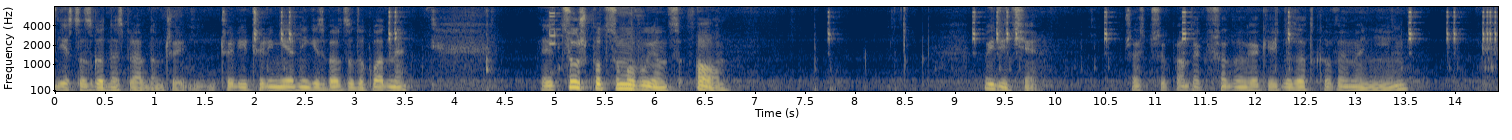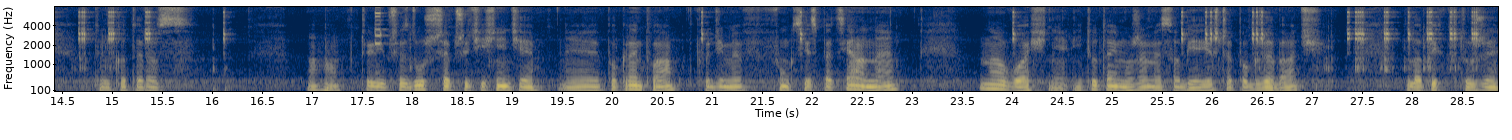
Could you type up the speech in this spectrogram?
jest to zgodne z prawdą, czyli, czyli, czyli miernik jest bardzo dokładny. Y, Cóż, podsumowując, o, widzicie, przez przypadek wszedłem w jakieś dodatkowe menu, tylko teraz, aha, czyli przez dłuższe przyciśnięcie y, pokrętła wchodzimy w funkcje specjalne, no właśnie, i tutaj możemy sobie jeszcze pogrzebać. Dla tych, którzy,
